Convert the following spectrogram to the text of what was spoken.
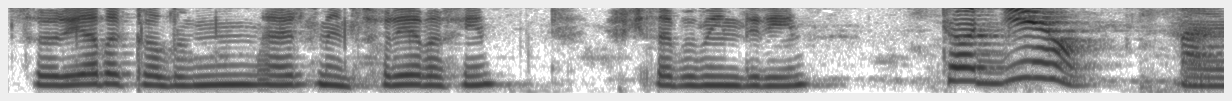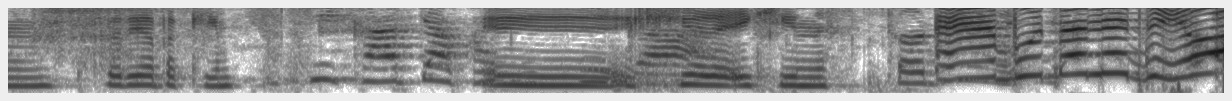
Soruya bakalım. Öğretmenim soruya bakayım. Şu kitabımı indireyim. Çocuğum. Hmm, soruya bakayım. İki kaç? Ee, iki kere ikini. Ee, burada ne diyor?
